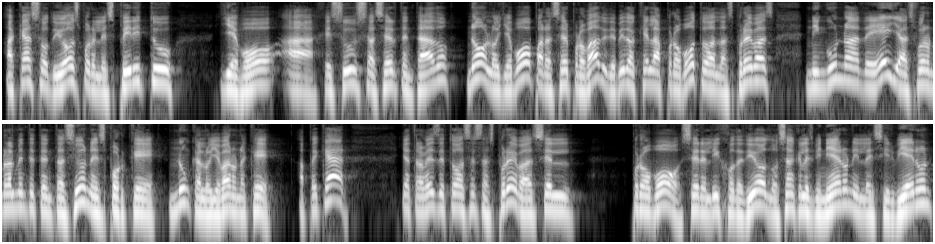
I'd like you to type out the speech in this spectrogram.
¿acaso Dios por el Espíritu llevó a Jesús a ser tentado? No, lo llevó para ser probado y debido a que él aprobó todas las pruebas, ninguna de ellas fueron realmente tentaciones porque nunca lo llevaron a qué? A pecar. Y a través de todas esas pruebas, él probó ser el Hijo de Dios. Los ángeles vinieron y le sirvieron.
